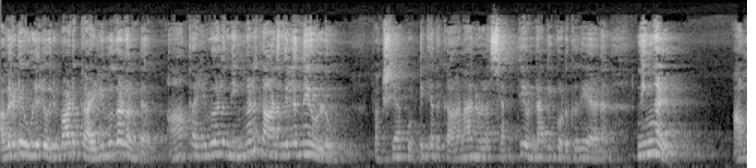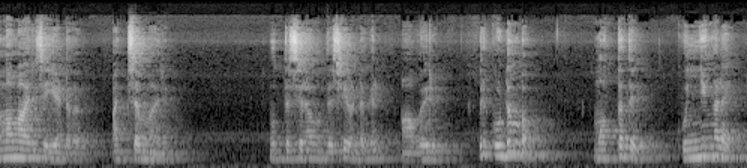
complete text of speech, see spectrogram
അവരുടെ ഉള്ളിൽ ഒരുപാട് കഴിവുകളുണ്ട്. ആ കഴിവുകൾ നിങ്ങൾ കാണുന്നില്ലെന്നേ ഉള്ളൂ. പക്ഷെ ആ കുട്ടിക്ക് അത് കാണാനുള്ള ശക്തി ഉണ്ടാക്കി കൊടുക്കുകയാണ് നിങ്ങൾ അമ്മമാര് ചെയ്യേണ്ടത് അച്ഛന്മാരും. മുത്തശ്ശനോ മുത്തശ്ശിയോ ഉണ്ടെങ്കിൽ അവരും. ഒരു കുടുംബം. മൊത്തത്തിൽ കുഞ്ഞുങ്ങളെ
